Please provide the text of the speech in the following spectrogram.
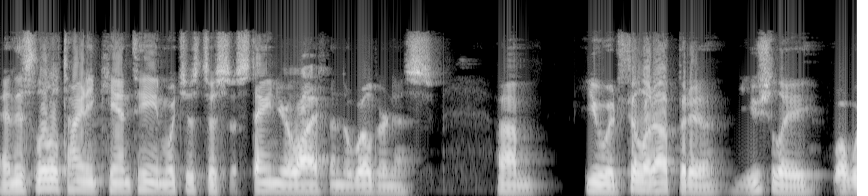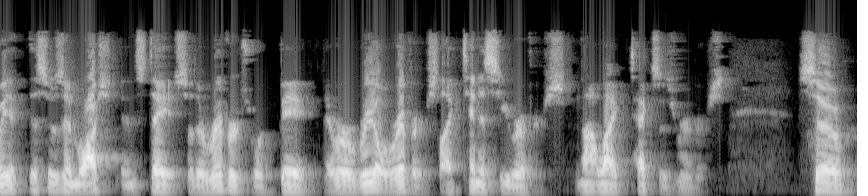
And this little tiny canteen, which is to sustain your life in the wilderness, um, you would fill it up at a usually. Well, we this was in Washington State, so the rivers were big. They were real rivers, like Tennessee rivers, not like Texas rivers. So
